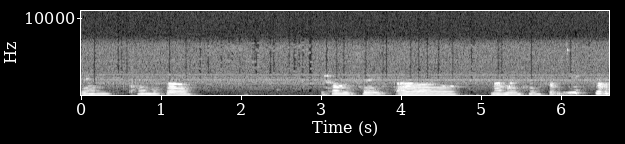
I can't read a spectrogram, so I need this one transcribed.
and kind of a we say, uh, memory thing for me.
